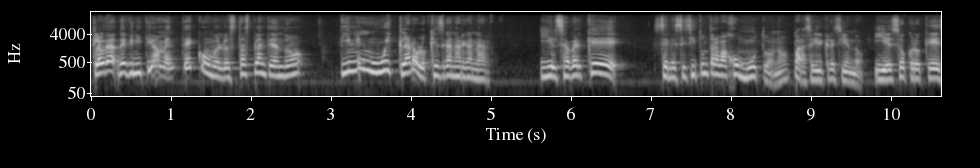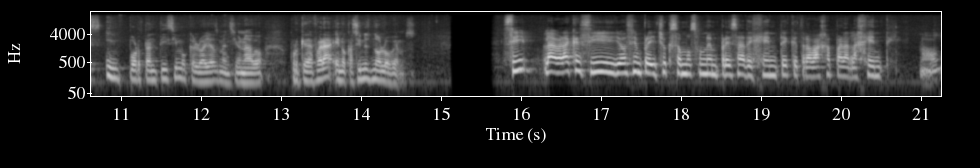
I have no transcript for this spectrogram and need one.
Claudia, definitivamente como lo estás planteando, tienen muy claro lo que es ganar, ganar. Y el saber que se necesita un trabajo mutuo, ¿no? Para seguir creciendo. Y eso creo que es importantísimo que lo hayas mencionado, porque de afuera en ocasiones no lo vemos. Sí, la verdad que sí. Yo siempre he dicho que somos una empresa de gente que trabaja para la gente, ¿no?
